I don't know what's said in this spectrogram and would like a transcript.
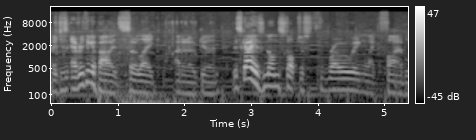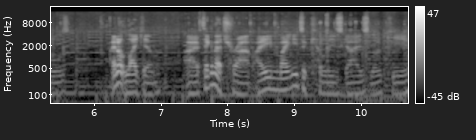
Like, just everything about it's so, like, I don't know, good. This guy is non-stop just throwing, like, fireballs. I don't like him. I've taken that trap. I might need to kill these guys, low-key.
